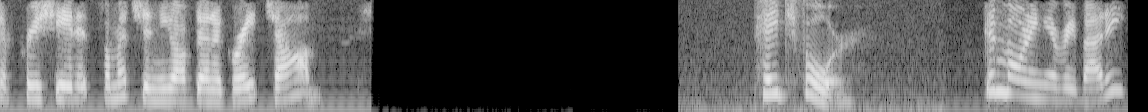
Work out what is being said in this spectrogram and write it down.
Appreciate it so much, and you all have done a great job. Page four. Good morning, everybody.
